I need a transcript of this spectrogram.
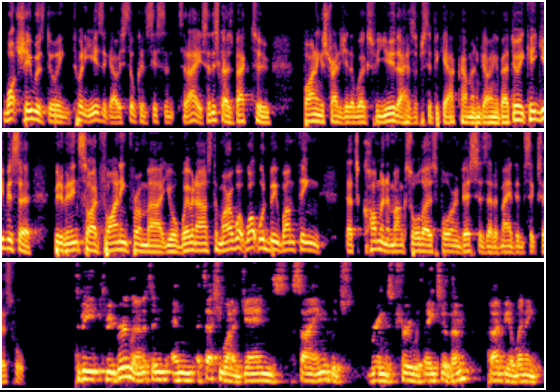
what she was doing 20 years ago is still consistent today. So this goes back to finding a strategy that works for you that has a specific outcome and going about doing. It. Can you give us a bit of an inside finding from uh, your webinars tomorrow? What what would be one thing that's common amongst all those four investors that have made them successful? To be to be brutally honest, and, and it's actually one of Jan's sayings, which rings true with each of them. Don't be a lemming.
